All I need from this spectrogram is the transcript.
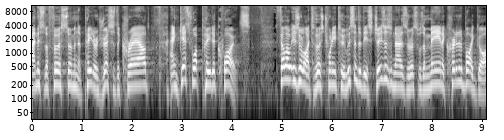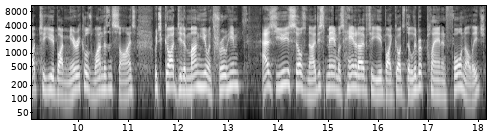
And this is the first sermon that Peter addresses the crowd. And guess what Peter quotes? Fellow Israelites, verse 22, listen to this. Jesus of Nazareth was a man accredited by God to you by miracles, wonders, and signs, which God did among you and through him. As you yourselves know, this man was handed over to you by God's deliberate plan and foreknowledge,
